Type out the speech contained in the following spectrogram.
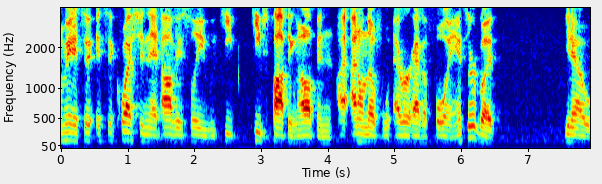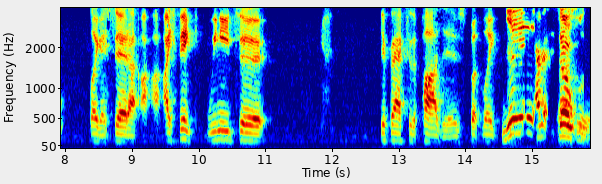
I mean, it's a it's a question that obviously we keep keeps popping up, and I, I don't know if we'll ever have a full answer, but you know, like I said, I, I think we need to get back to the positives, but like, yeah, yeah, yeah. so Absolutely.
